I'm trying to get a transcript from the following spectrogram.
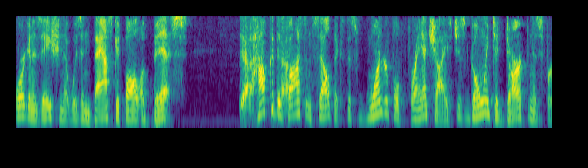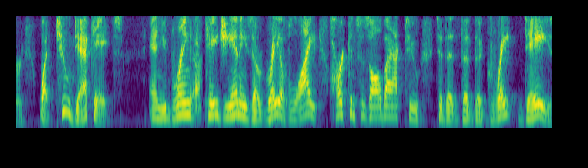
organization that was in basketball abyss. Yeah, How could the yeah. Boston Celtics, this wonderful franchise, just go into darkness for what two decades? And you bring Yeah. KG in, he's a ray of light, harkens us all back to to the, the the great days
